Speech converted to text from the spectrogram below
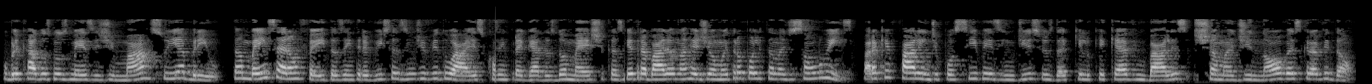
publicados nos meses de março e abril. Também serão feitas entrevistas individuais com as empregadas domésticas que trabalham na região metropolitana de São Luís, para que falem de possíveis indícios daquilo que Kevin Balles chama de nova escravidão,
